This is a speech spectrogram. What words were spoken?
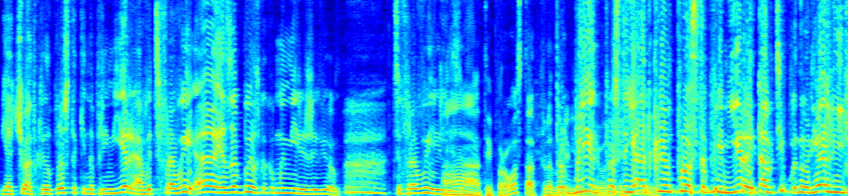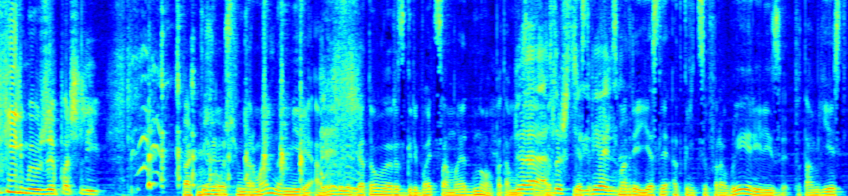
я чё, открыл просто кинопремьеры, а вы цифровые? А, я забыл, в каком мы мире живем. Цифровые релизы. А, ты просто открыл Про- релизы, блин, просто я открыл просто премьеры, и там типа, ну, реальные фильмы уже пошли. Так, Ты живешь в нормальном мире, а мы были готовы разгребать самое дно, потому Да, что... вот слушайте, если- реально. Смотри, если открыть цифровые релизы, то там есть,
